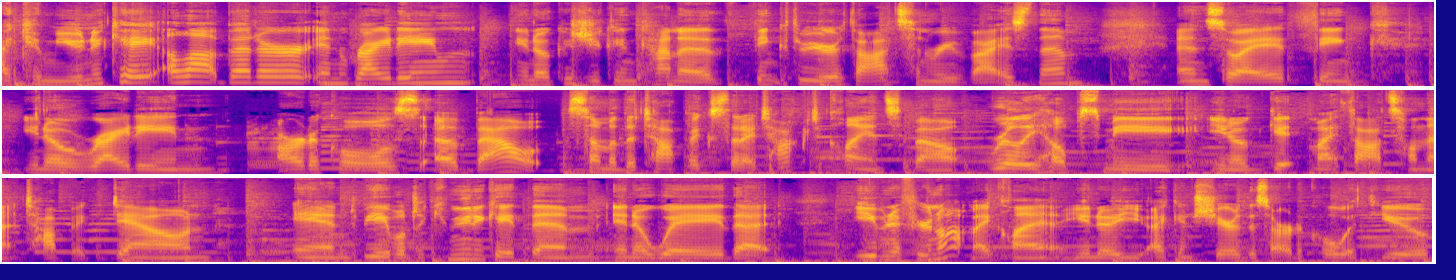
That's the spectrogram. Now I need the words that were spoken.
I communicate a lot better in writing, you know, because you can kind of think through your thoughts and revise them. And so I think, you know, writing articles about some of the topics that I talk to clients about really helps me, you know, get my thoughts on that topic down and be able to communicate them in a way that even if you're not my client, you know, I can share this article with you.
